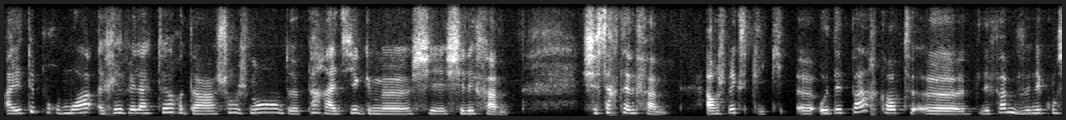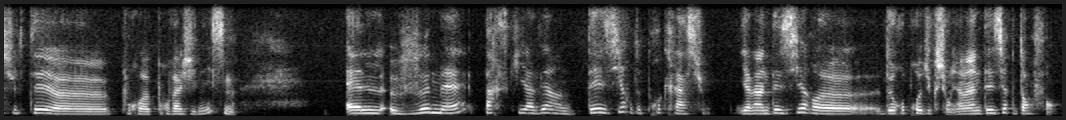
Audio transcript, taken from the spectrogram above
a été pour moi révélateur d'un changement de paradigme chez, chez les femmes, chez certaines femmes. Alors, je m'explique. Euh, au départ, quand euh, les femmes venaient consulter euh, pour, pour vaginisme, elles venaient parce qu'il y avait un désir de procréation. Il y avait un désir de reproduction. Il y avait un désir d'enfant.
